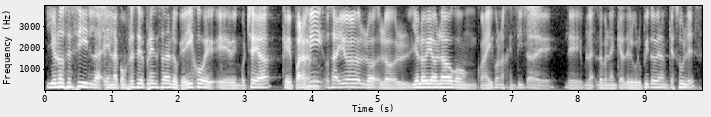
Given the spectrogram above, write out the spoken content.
yo no sé si la- en la conferencia de prensa lo que dijo eh, eh, Bengochea, que para Claro. mí, o sea, yo lo, lo- ya lo había hablado con, con ahí con la gentita de, de del grupito de Blanquiazules,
